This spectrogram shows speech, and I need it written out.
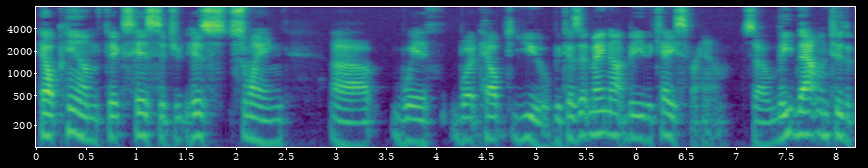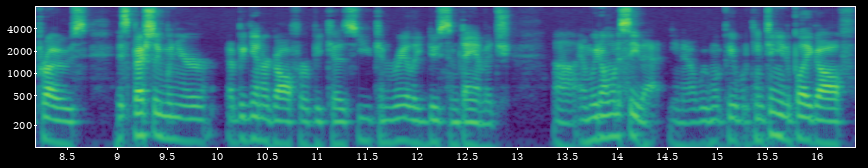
help him fix his situ- his swing uh, with what helped you because it may not be the case for him. So leave that one to the pros, especially when you're a beginner golfer, because you can really do some damage. Uh, and we don't want to see that. You know, we want people to continue to play golf,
